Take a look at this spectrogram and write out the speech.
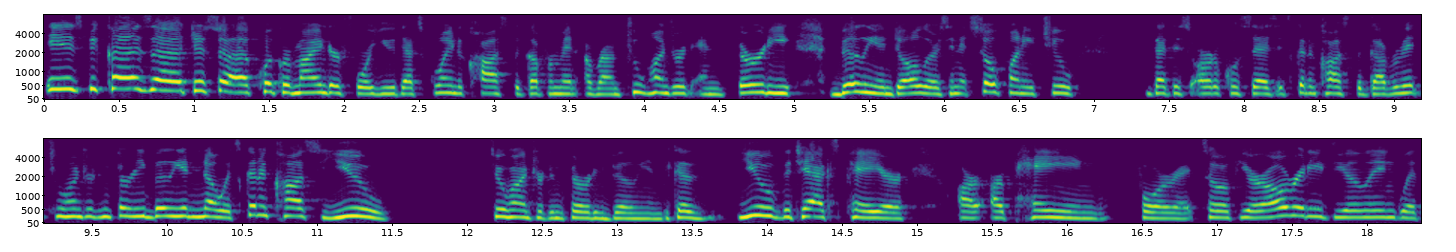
is because uh, just a quick reminder for you that's going to cost the government around $230 billion. And it's so funny, too, that this article says it's going to cost the government 230 billion. No, it's going to cost you 230 billion because you the taxpayer are are paying for it. So if you're already dealing with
